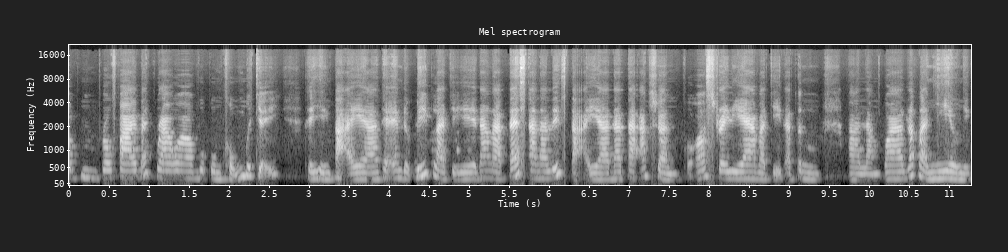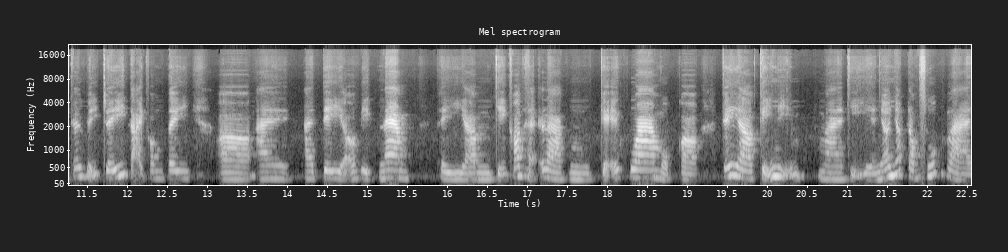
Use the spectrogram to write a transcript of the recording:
uh, profile background uh, vô cùng khủng của chị thì hiện tại uh, theo em được biết là chị đang là test analyst tại uh, Data Action của Australia và chị đã từng uh, làm qua rất là nhiều những cái vị trí tại công ty uh, IT ở Việt Nam thì um, chị có thể là kể qua một uh, cái uh, kỷ niệm mà chị nhớ nhất trong suốt là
